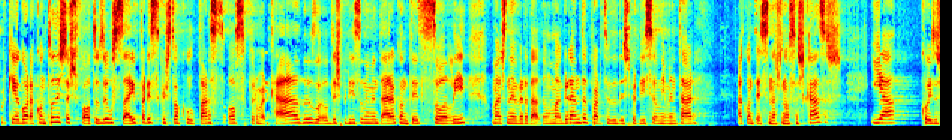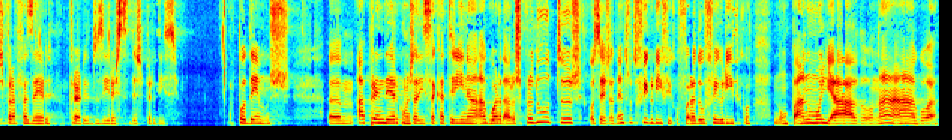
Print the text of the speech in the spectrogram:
Porque agora, com todas estas fotos, eu sei, parece que estou a culpar só supermercados, ou desperdício alimentar acontece só ali, mas não é verdade. Uma grande parte do desperdício alimentar acontece nas nossas casas e há coisas para fazer para reduzir este desperdício. Podemos um, aprender, como já disse a Catarina, a guardar os produtos, ou seja, dentro do frigorífico, fora do frigorífico, num pano molhado, na água.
